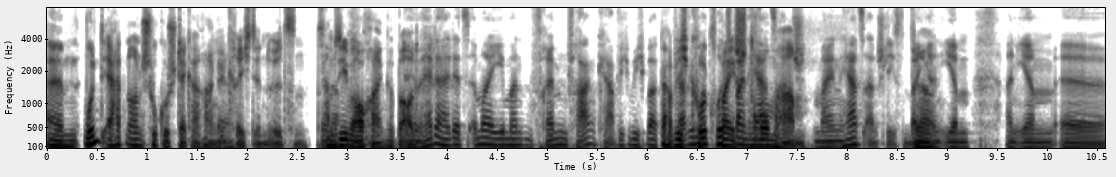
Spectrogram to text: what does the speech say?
Ähm, und er hat noch einen Schokostecker rangekriegt in Uelzen. Das haben Genau. sie ihm auch reingebaut. Er hätte halt jetzt immer jemanden Fremden fragen, darf ich mich mal, Darf ich kurz mal mein, Strom Herz haben? mein Herz anschließen, bei Ja. an ihrem, an ihrem, äh,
